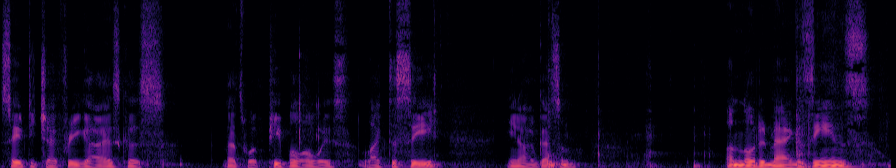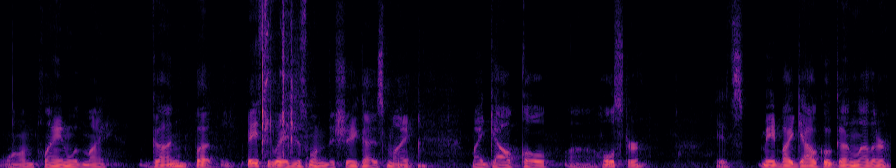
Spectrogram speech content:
safety check for you guys because that's what people always like to see. You know, I've got some unloaded magazines while I'm playing with my gun, but basically I just wanted to show you guys my my Galco uh, holster. It's made by Galco Gun Leather.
